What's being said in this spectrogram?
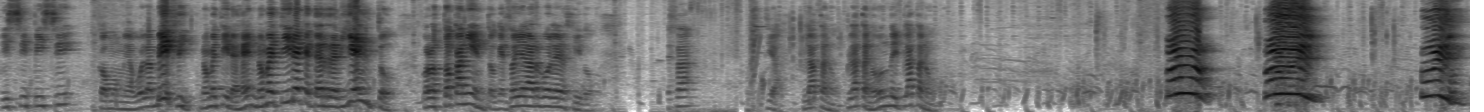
Easy peasy como mi abuela en bici. No me tires, ¿eh? No me tires que te reviento con los tocamientos, que soy el árbol elegido. Hostia, plátano, plátano, ¿dónde hay plátano? ¡Ah! ¡Uy! ¡Uy!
